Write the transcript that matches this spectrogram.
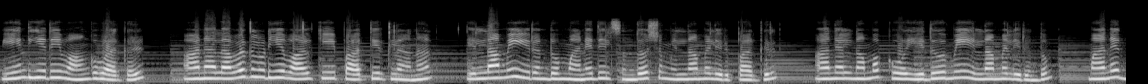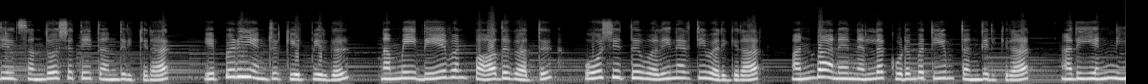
வேண்டியதை வாங்குவார்கள். ஆனால் அவர்களுடைய வாழ்க்கையை பார்த்தீர்களானால் எல்லாமே இருந்தும் மனதில் சந்தோஷம் இல்லாமல் இருப்பார்கள். ஆனால் நமக்கோ எதுவுமே இல்லாமல் இருந்தும் மனதில் சந்தோஷத்தை தந்திருக்கிறார். எப்படி என்று கேட்பீர்கள்? நம்மை தேவன் பாதுகாத்து போஷித்து வழிநடத்தி வருகிறார். அன்பான நல்ல குடும்பத்தையும் தந்திருக்கிறார். அதை எண்ணி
